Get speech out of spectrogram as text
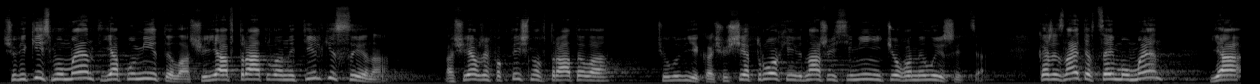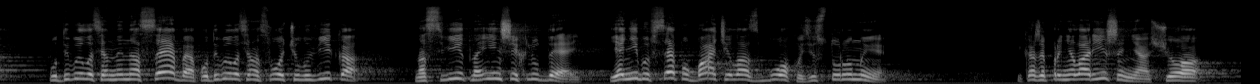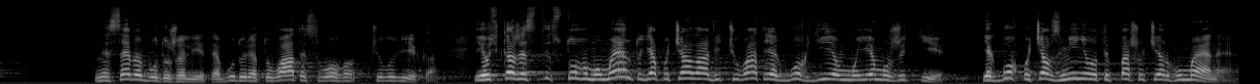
що в якийсь момент я помітила, що я втратила не тільки сина, а що я вже фактично втратила чоловіка, що ще трохи від нашої сім'ї нічого не лишиться. Каже, знаєте, в цей момент я подивилася не на себе, а подивилася на свого чоловіка, на світ, на інших людей. Я ніби все побачила збоку, зі сторони. І каже, прийняла рішення, що не себе буду жаліти, а буду рятувати свого чоловіка. І ось каже, з з того моменту я почала відчувати, як Бог діє в моєму житті, як Бог почав змінювати в першу чергу мене.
